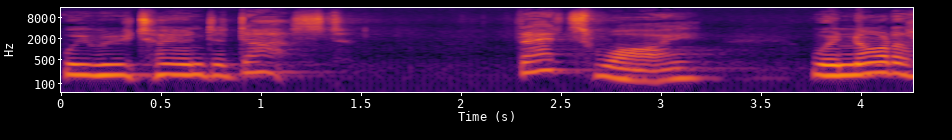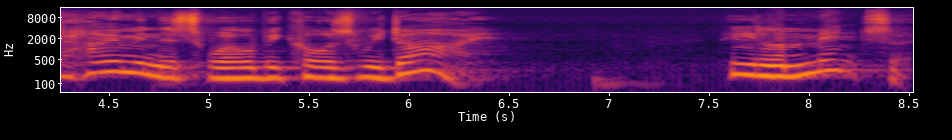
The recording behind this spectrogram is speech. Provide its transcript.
we return to dust. That's why we're not at home in this world because we die. He laments it.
